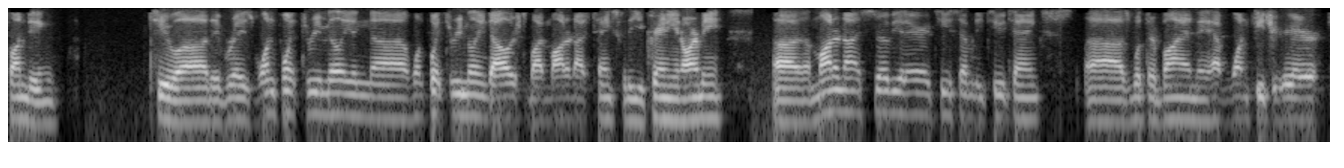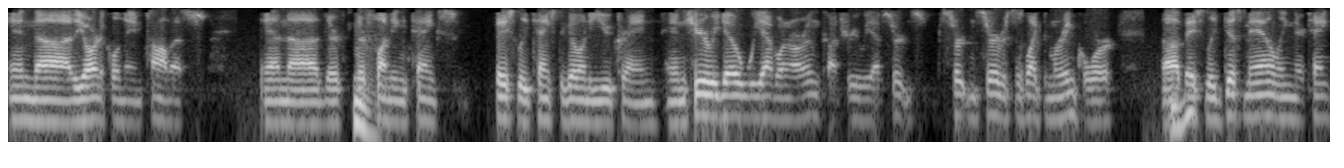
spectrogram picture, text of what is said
funding to uh, they've raised 1.3 million uh, 1.3 million dollars to buy modernized tanks for the Ukrainian army. Uh, modernized Soviet-era T-72 tanks uh, is what they're buying. They have one feature here in uh, the article named Thomas, and uh, they're they're funding tanks, basically tanks to go into Ukraine. And here we go. We have on our own country, we have certain certain services like the Marine Corps uh, basically dismantling their tank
